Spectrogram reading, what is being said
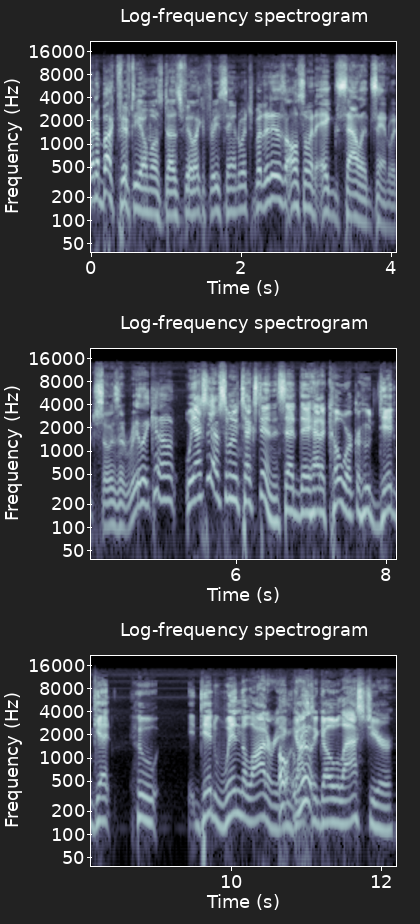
And a buck fifty almost does feel like a free sandwich, but it is also an egg salad sandwich. So does it really count? We actually have someone who texted in and said they had a coworker who did get who did win the lottery oh, and Oh, got really? to go last year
